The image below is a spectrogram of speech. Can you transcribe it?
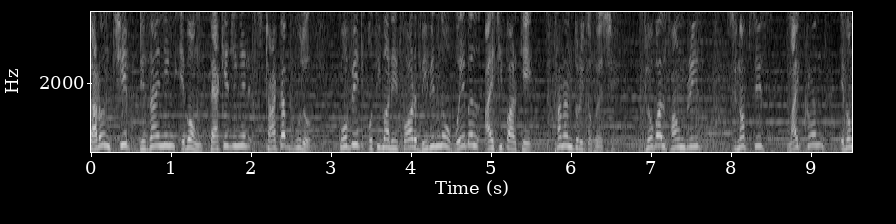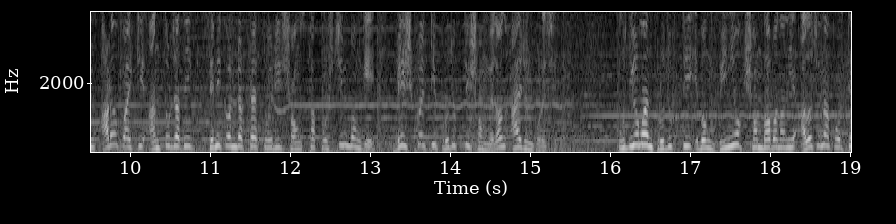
কারণ চিপ ডিজাইনিং এবং প্যাকেজিংয়ের স্টার্টআপগুলো কোভিড অতিমারির পর বিভিন্ন ওয়েবেল আইটি পার্কে স্থানান্তরিত হয়েছে। গ্লোবাল ফাউন্ড্রিজ, সিনপসিস, মাইক্রন এবং আরও কয়েকটি আন্তর্জাতিক সেমিকন্ডাক্টর তৈরির সংস্থা পশ্চিমবঙ্গে বেশ কয়েকটি প্রযুক্তি সম্মেলন আয়োজন করেছে। উদীয়মান প্রযুক্তি এবং বিনিয়োগ সম্ভাবনা নিয়ে আলোচনা করতে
